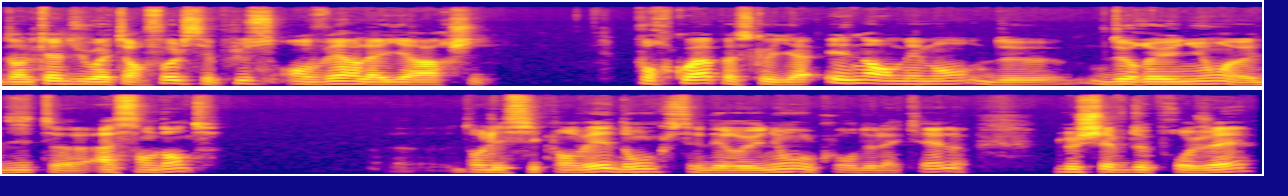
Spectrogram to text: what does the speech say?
Dans le cas du waterfall, c'est plus envers la hiérarchie. Pourquoi? Parce qu'il y a énormément de, réunions euh, dites euh, ascendantes euh, dans les cycles en V. Donc, c'est des réunions au cours de laquelle le chef de projet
